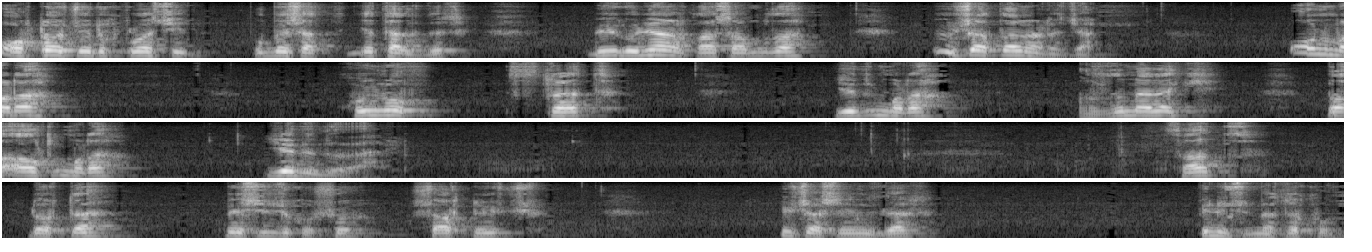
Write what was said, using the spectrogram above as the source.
orta ölçülük plan için bu 5 at yeterlidir. Büyük oynayan arkadaşlarımıza 3 attan arayacağım. 10 numara Queen of Strat. 7 numara Hızlı Melek ve 6 numara 7 Düvel. Saat 4'te 5. koşu şartlı 3 3 aşağı inizler 1300 metre kum.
